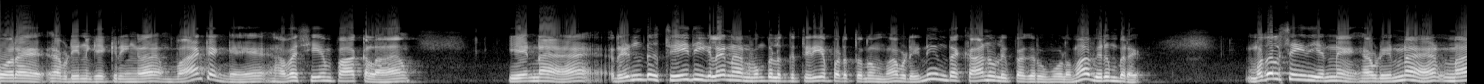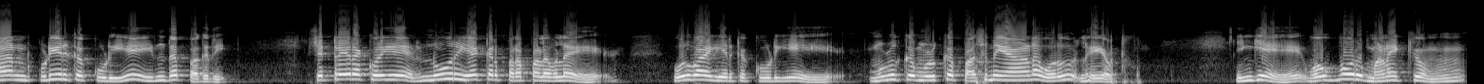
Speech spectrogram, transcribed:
போகிற அப்படின்னு கேட்குறீங்களா வாங்கங்க. அவசியம் பார்க்கலாம். ஏன்னா ரெண்டு செய்திகளை நான் உங்களுக்கு தெரியப்படுத்தணும் அப்படின்னு இந்த காணொளி பகிர்வு மூலமாக விரும்புகிறேன் முதல் செய்தி என்ன அப்படின்னா நான் குடியிருக்கக்கூடிய இந்த பகுதி. சிற்றேறக்குறைய நூறு ஏக்கர் பரப்பளவில் உருவாகி இருக்கக்கூடிய முழுக்க முழுக்க பசுமையான ஒரு லேஅவுட் இங்கே ஒவ்வொரு மனைக்கும்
